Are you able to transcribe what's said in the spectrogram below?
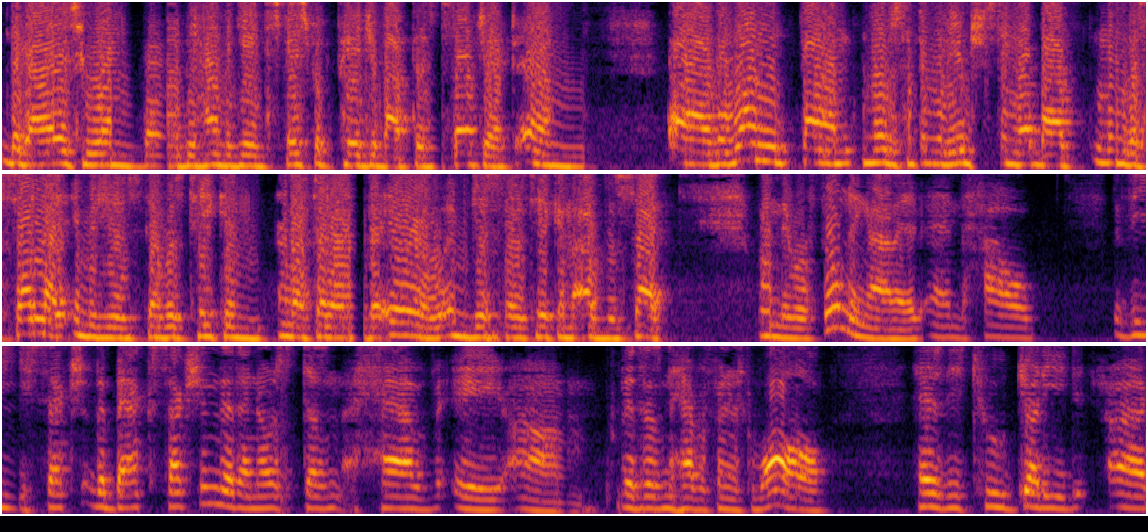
the guys who run Behind the Gates Facebook page about this subject, and uh, the one found noticed something really interesting about one of the satellite images that was taken, or not the aerial images that were taken of the set when they were filming on it, and how the section, the back section that I noticed doesn't have a um, that doesn't have a finished wall has these two jutted uh,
